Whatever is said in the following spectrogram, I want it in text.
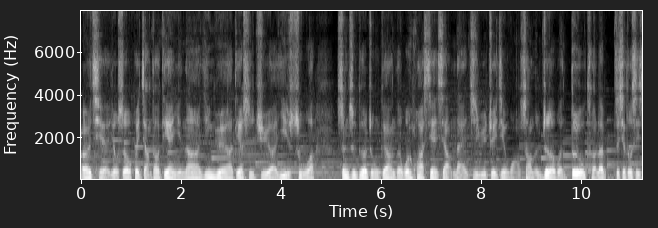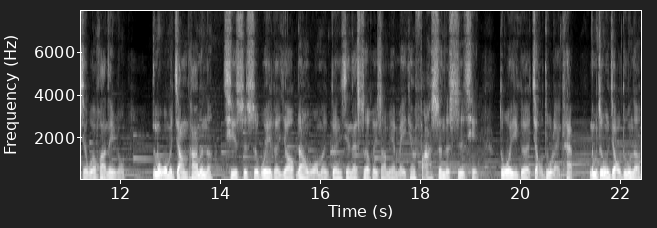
而且有时候会讲到电影啊、音乐啊、电视剧啊、艺术啊，甚至各种各样的文化现象，乃至于最近网上的热文都有可能。这些都是一些文化内容。那么我们讲它们呢，其实是为了要让我们跟现在社会上面每天发生的事情多一个角度来看。那么这种角度呢？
